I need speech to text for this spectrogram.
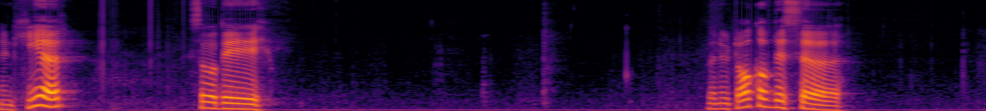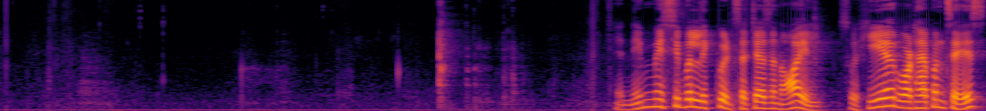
And here, so the when you talk of this uh, an immiscible liquid such as an oil. So, here what happens is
